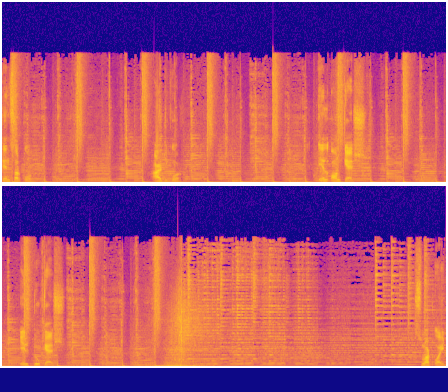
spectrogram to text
Tensor core. RT core L one cache L two cache slot width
